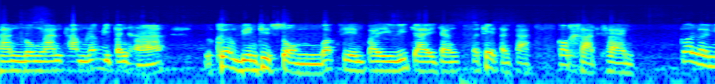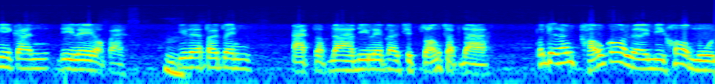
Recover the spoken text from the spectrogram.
ทัน โรงงานทำแล้วมีปัญหา เครื่องบินที่ส่งวัคซีนไปวิจัยจังประเทศต่างๆ ก็ขาดแคลน ก็เลยมีการดีเลย์ออกไปอืมดีเลย์ไปเป็นแปดสัปดาห์ ดีเลย์ไปสิบสองสัปดาห์ เพราะฉะนั้นเขาก็เลยมีข้อมูล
